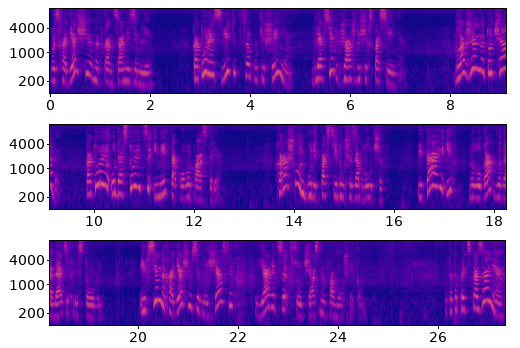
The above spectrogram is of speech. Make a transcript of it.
восходящее над концами земли, которое светится утешением для всех жаждущих спасения. Блаженно то чадо, которое удостоится иметь такого пастыря. Хорошо он будет пасти души заблудших, питая их на лугах благодати Христовой, и всем находящимся в несчастьях явится соучастным помощником. Вот это предсказание,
